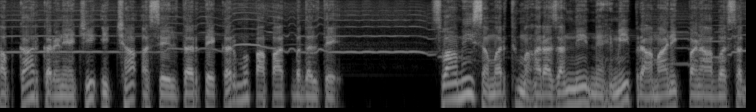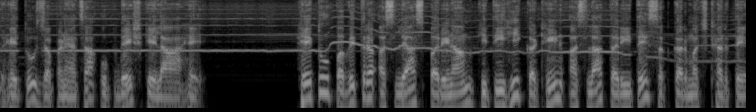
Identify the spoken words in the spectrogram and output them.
अपकार करण्याची इच्छा असेल तर ते कर्म पापात बदलते. स्वामी समर्थ महाराजांनी नेहमी प्रामाणिकपणा व सदहेतू जपण्याचा उपदेश केला आहे. हेतू पवित्र असल्यास परिणाम कितीही कठीण असला तरी ते सत्कर्मच ठरते.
